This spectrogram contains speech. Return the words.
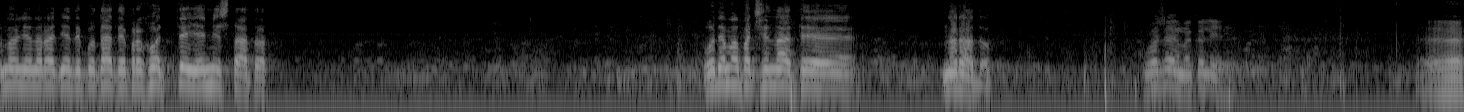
Шановні народні депутати, проходьте, є міста тут. Будемо починати нараду. Уважаемые коллеги, э,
